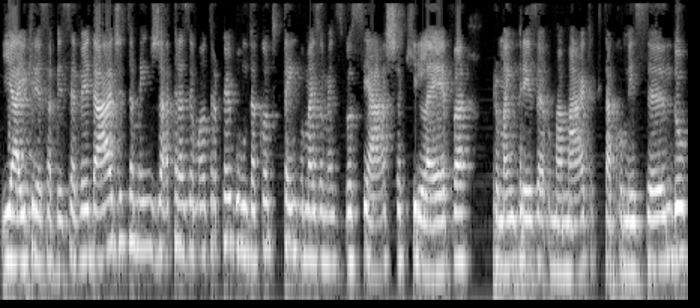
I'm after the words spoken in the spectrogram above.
E aí eu queria saber se é verdade e também já trazer uma outra pergunta. Quanto tempo mais ou menos você acha que leva para uma empresa, uma marca que está começando,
